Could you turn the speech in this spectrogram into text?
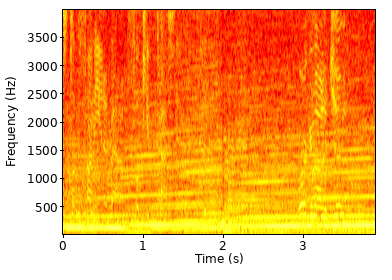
stop fannying about. Fucking pass it. Working on it, Jim.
